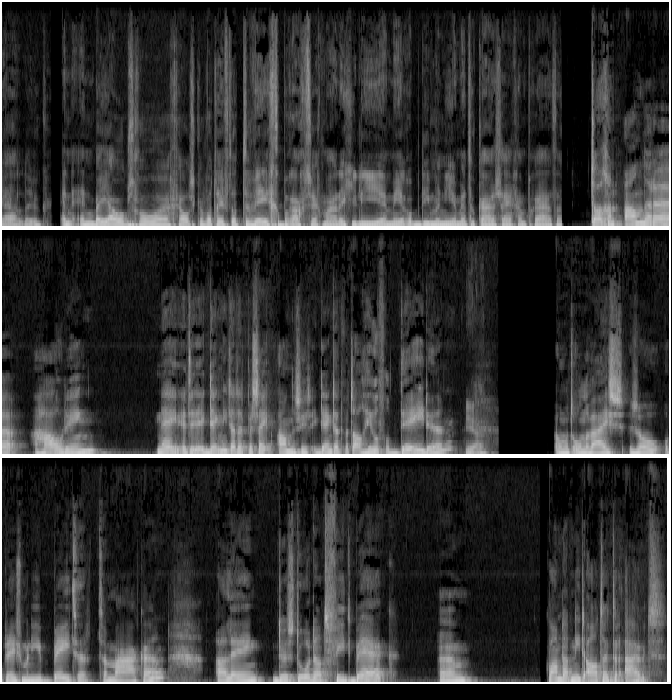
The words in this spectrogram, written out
Ja, leuk. En, en bij jou op school, uh, Gelske, wat heeft dat teweeg gebracht, zeg maar, dat jullie eh, meer op die manier met elkaar zijn gaan praten? Toch een andere houding. Nee, het- ik denk niet dat het per se anders is. Ik denk dat we het al heel veel deden Ja. om het onderwijs zo op deze manier beter te maken. Alleen dus door dat feedback ehm, kwam dat niet altijd eruit.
